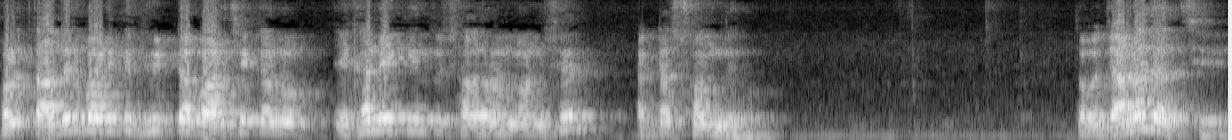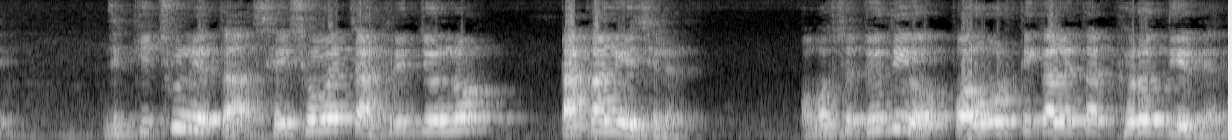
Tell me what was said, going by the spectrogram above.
ফলে তাদের বাড়িতে ভিড়টা বাড়ছে কেন? এখানে কিন্তু সাধারণ মানুষের একটা সন্দেহ। তবে জানা যাচ্ছে যে কিছু নেতা সেই সময় চাকরির জন্য টাকা নিয়েছিলেন। অবশ্য যদিও পরবর্তীকালে তা ফেরত দিয়ে দেন।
